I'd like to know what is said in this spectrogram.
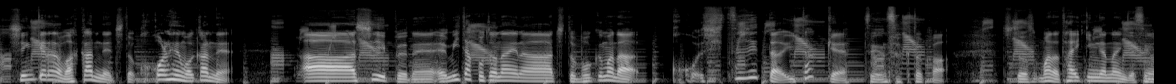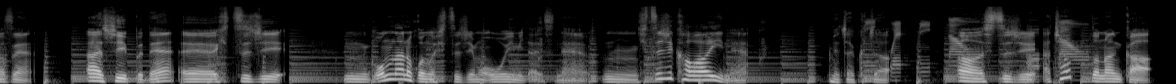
ラ新キャラわかんねえ。ちょっとここら辺わかんねえ。あーシープね。え見たことないな。ちょっと僕まだここ羊っていたっけ？前作とか。ちょっとまだ大金がないんですいません。あシープね。えー、羊。うん、女の子の羊も多いみたいですね。うん、羊かわいいね。めちゃくちゃ。ああ、羊。あ、ちょっとなんか、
